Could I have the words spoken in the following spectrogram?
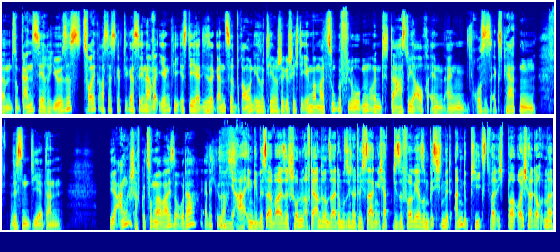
ähm, so ganz seriöses Zeug aus der Skeptiker-Szene, aber irgendwie ist dir ja diese ganze braun-esoterische Geschichte irgendwann mal zugeflogen und da hast du ja auch ein, ein großes Expertenwissen dir dann ja, angeschafft, gezwungenerweise, oder? Ehrlich gesagt. Ja, in gewisser Weise schon. Auf der anderen Seite muss ich natürlich sagen, ich habe diese Folge ja so ein bisschen mit angepiekst, weil ich bei euch halt auch immer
